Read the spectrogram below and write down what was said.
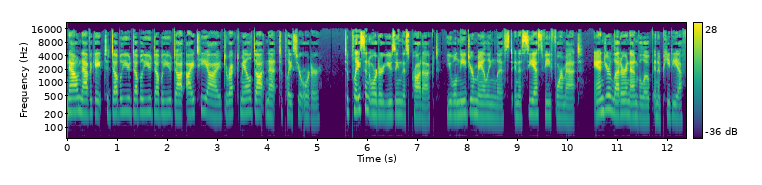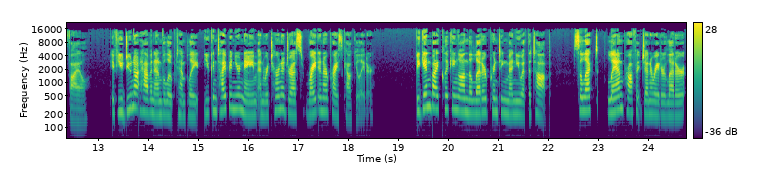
Now navigate to www.itidirectmail.net to place your order. To place an order using this product, you will need your mailing list in a CSV format and your letter and envelope in a PDF file. If you do not have an envelope template, you can type in your name and return address right in our price calculator. Begin by clicking on the letter printing menu at the top. Select Land Profit Generator Letter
